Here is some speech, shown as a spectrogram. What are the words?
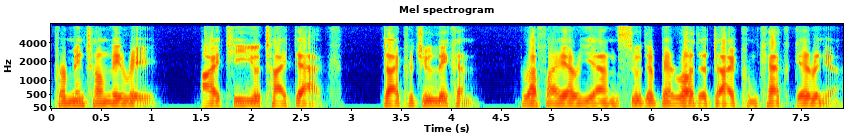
Permintaan liri. ITU tidak. Diperjulikan. Rafael yang sudah berada di puncak geranya.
